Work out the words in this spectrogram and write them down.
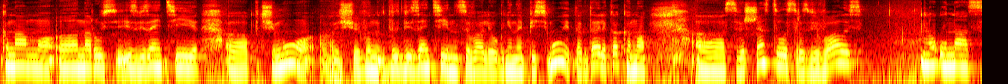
к нам э, на Руси из Византии, э, почему э, еще его в Византии называли огненное письмо и так далее, как оно совершенствовалось, развивалось. У нас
